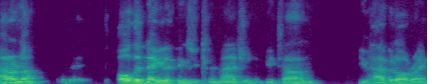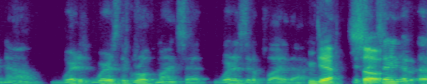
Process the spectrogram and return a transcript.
I don't know, all the negative things you can imagine. If you tell them you have it all right now, where does where's the growth mindset? Where does it apply to that? yeah It's so like saying a, a,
